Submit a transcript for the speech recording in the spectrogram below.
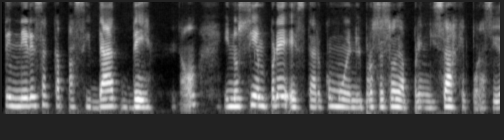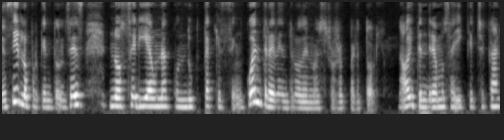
tener esa capacidad de, ¿no? Y no siempre estar como en el proceso de aprendizaje, por así decirlo, porque entonces no sería una conducta que se encuentre dentro de nuestro repertorio, ¿no? Y tendríamos ahí que checar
